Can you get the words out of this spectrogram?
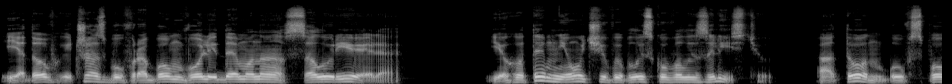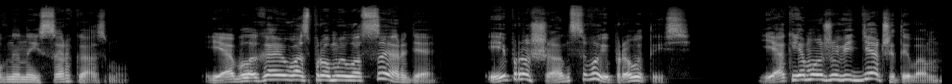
Я довгий час був рабом волі демона Салуріеля. Його темні очі виблискували злістю, а тон був сповнений сарказму. Я благаю вас про милосердя і про шанс виправитись. Як я можу віддячити вам,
